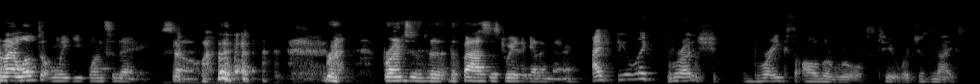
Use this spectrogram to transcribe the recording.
and I love to only eat once a day. So brunch is the, the fastest way to getting there. I feel like brunch breaks all the rules too, which is nice.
